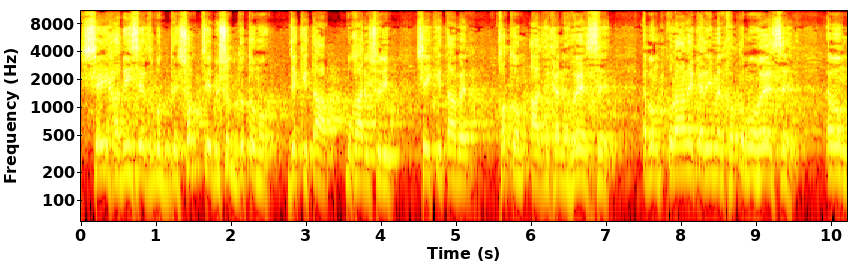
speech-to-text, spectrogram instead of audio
সেই হাদিসের মধ্যে সবচেয়ে বিশুদ্ধতম যে কিতাব, বুখারি শরীফ, সেই কিতাবের খতম আজ এখানে হয়েছে এবং কোরআনে কারিমের খতমও হয়েছে এবং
